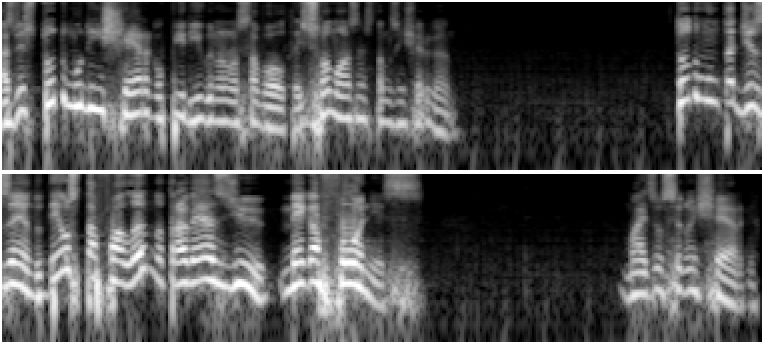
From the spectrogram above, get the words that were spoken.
Às vezes todo mundo enxerga o perigo na nossa volta e só nós não estamos enxergando. Todo mundo está dizendo, Deus está falando através de megafones, mas você não enxerga.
